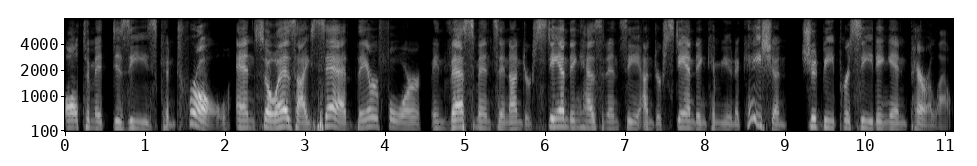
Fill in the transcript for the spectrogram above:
ultimate disease control. And so, as I said, therefore, investments in understanding hesitancy, understanding communication should be proceeding in parallel.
